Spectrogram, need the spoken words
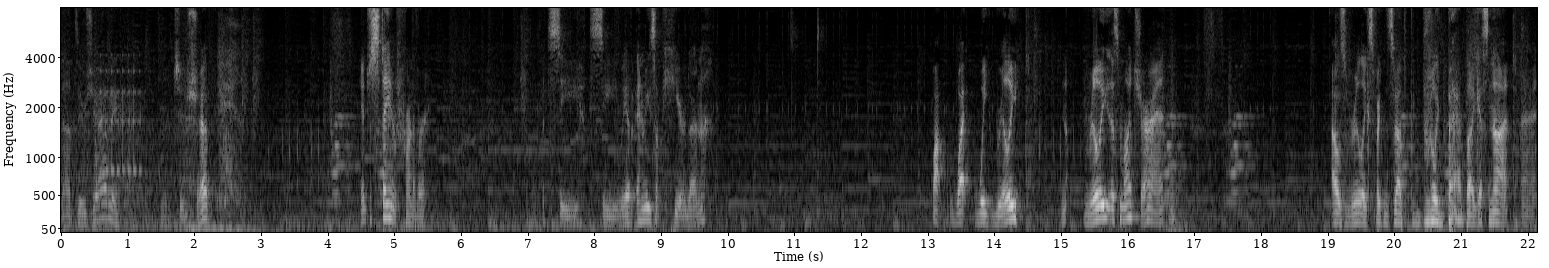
Not too shabby. Not too shabby. Yeah, just stay in front of her. Let's see, let's see. We have enemies up here then. Wow, what? Wait, really? No, really? This much? Alright. I was really expecting this about to be really bad, but I guess not. Alright.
